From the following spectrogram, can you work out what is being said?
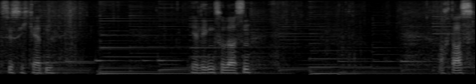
Süßigkeiten hier liegen zu lassen. Auch das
